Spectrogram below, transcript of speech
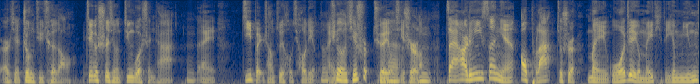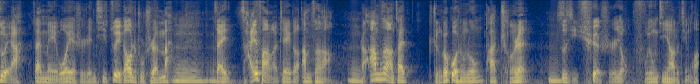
而且证据确凿，这个事情经过审查，哎，基本上最后敲定，确，有其事，确有其事了。嗯。在二零一三年，奥普拉就是美国这个媒体的一个名嘴啊，在美国也是人气最高的主持人吧，嗯，嗯在采访了这个阿姆斯特朗，嗯。然后阿姆斯特朗在整个过程中，他承认自己确实有服用禁药的情况，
